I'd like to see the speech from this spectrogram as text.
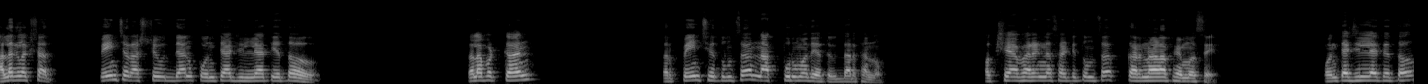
अलग लक्षात. पेंच राष्ट्रीय उद्यान कोणत्या जिल्ह्यात येतं? चला पटकन. तर पेंच हे तुमचं नागपूरमध्ये येतं विद्यार्थ्यांनो. पक्षी अभयारण्यासाठी तुमचं कर्नाळा फेमस आहे. कोणत्या जिल्ह्यात येतं?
